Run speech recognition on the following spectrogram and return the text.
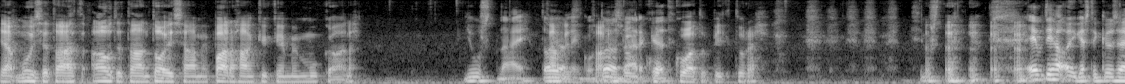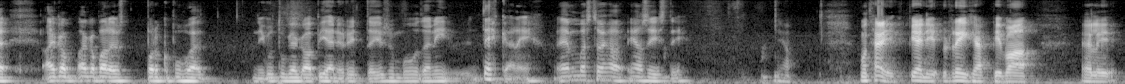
Ja muistetaan, että autetaan toisiaamme parhaan kykymme mukana. Just näin. Toi on, niin kuin, toi on tärkeää. Ku, kuotu picture. Just Ei, mutta ihan oikeasti kyllä se aika, aika paljon just porukka puhuu, että niin kuin, tukekaa pienyrittäjiä sun muuta, niin tehkää niin. En mielestä se on ihan, ihan siistiä. Joo. Mutta hei, pieni recappi vaan. Eli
